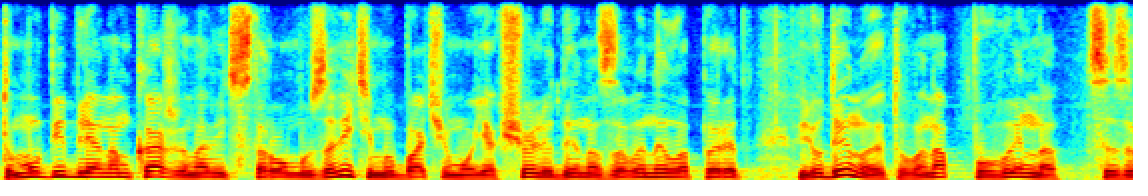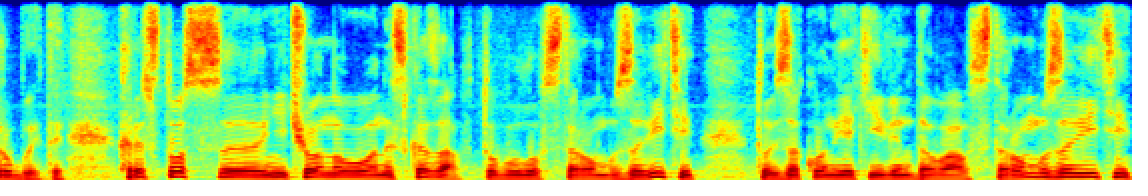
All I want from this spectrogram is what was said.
Тому Біблія нам каже, навіть в Старому Завіті ми бачимо, якщо людина завинила перед людиною, то вона повинна це зробити. Христос е, нічого нового не сказав. То було в Старому Завіті, той закон, який він давав в Старому Завіті,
